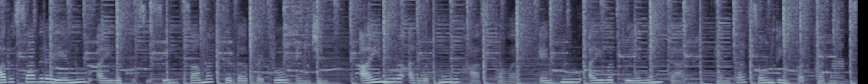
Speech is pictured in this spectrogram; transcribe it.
ಆರು ಸಾವಿರ ಏಳ್ನೂರ ಐವತ್ತು ಸಿಸಿ ಸಾಮರ್ಥ್ಯದ ಪೆಟ್ರೋಲ್ ಎಂಜಿನ್ ಐನೂರ ಅರವತ್ಮೂರು ಹಾಸ್ ಪವರ್ ಎಂಟುನೂರ ಐವತ್ತು ಎನ್ಎಂ ಟ್ಯಾಗ್ ಎಂಥ ಸೌಂಡಿಂಗ್ ಪರ್ಫಾರ್ಮೆನ್ಸ್.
